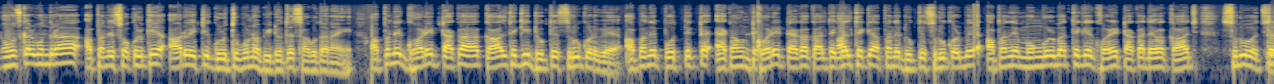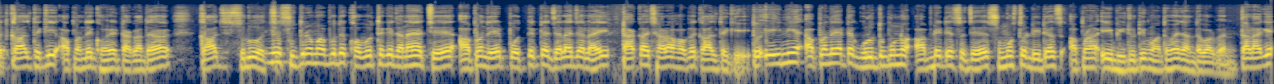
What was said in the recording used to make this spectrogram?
নমস্কার বন্ধুরা, আপনাদের সকলকে আরও একটি গুরুত্বপূর্ণ ভিডিওতে স্বাগত জানাই। আপনাদের ঘরের টাকা কাল থেকেই ঢুকতে শুরু করবে। আপনাদের প্রত্যেকটা অ্যাকাউন্টে ঘরের টাকা কাল থেকে কাল থেকে আপনাদের ঢুকতে শুরু করবে। আপনাদের মঙ্গলবার থেকে ঘরে টাকা দেওয়া কাজ শুরু হচ্ছে। কাল থেকেই আপনাদের ঘরে টাকা দেওয়ার কাজ শুরু হচ্ছে। সূত্রের মারফতে খবর থেকে জানা যাচ্ছে, আপনাদের প্রত্যেকটা জেলায় জেলায় টাকা ছাড়া হবে কাল থেকেই। তো এই নিয়ে আপনাদের একটা গুরুত্বপূর্ণ আপডেট এসেছে। সমস্ত ডিটেলস আপনারা এই ভিডিওটির মাধ্যমে জানতে পারবেন। তার আগে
